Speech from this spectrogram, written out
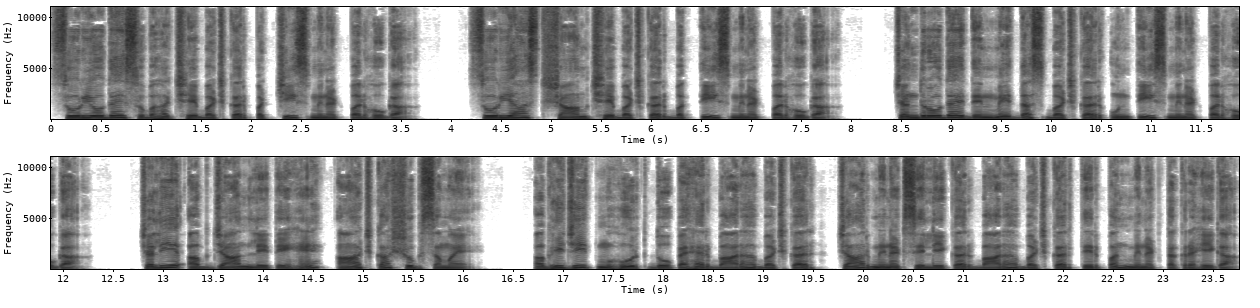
सूर्योदय सुबह छह बजकर पच्चीस मिनट पर होगा। सूर्यास्त शाम छह बजकर बत्तीस मिनट पर होगा। चंद्रोदय दिन में दस बजकर उनतीस मिनट पर होगा। चलिए अब जान लेते हैं आज का शुभ समय। अभिजीत मुहूर्त दोपहर बारह बजकर चार मिनट से लेकर बारह बजकर तिरपन मिनट तक रहेगा।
